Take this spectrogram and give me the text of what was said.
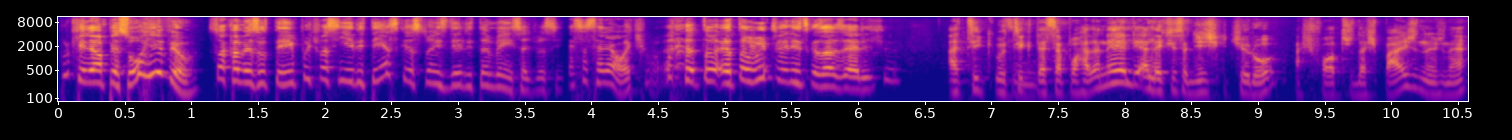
Porque ele é uma pessoa horrível. Só que ao mesmo tempo, tipo assim, ele tem as questões dele também, sabe? Tipo assim, essa série é ótima. eu, tô, eu tô muito feliz com essa série. A Tic- o Tic desce a porrada nele, a Letícia diz que tirou as fotos das páginas, né?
